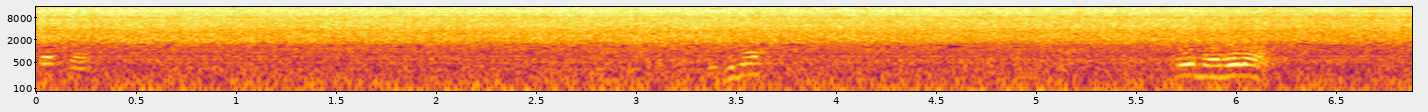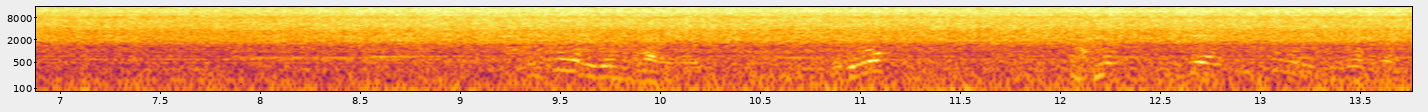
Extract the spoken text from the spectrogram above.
똑같아. 이리로? 여기 말해라. 이쪽으로 넘어가야 돼. 그리고? 이게 이쪽으로 넘어가야 돼.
